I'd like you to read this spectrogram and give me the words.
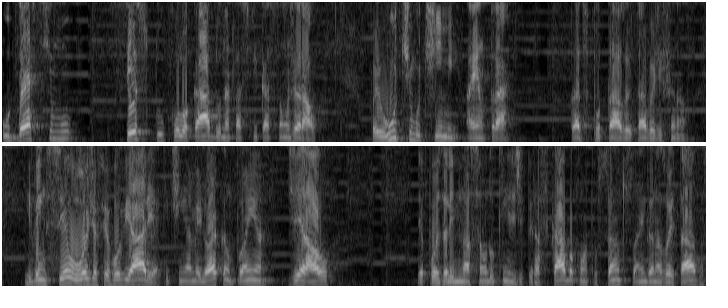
o 16 colocado na classificação geral. Foi o último time a entrar para disputar as oitavas de final. E venceu hoje a Ferroviária, que tinha a melhor campanha geral depois da eliminação do 15 de Piracicaba contra o Santos, ainda nas oitavas.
